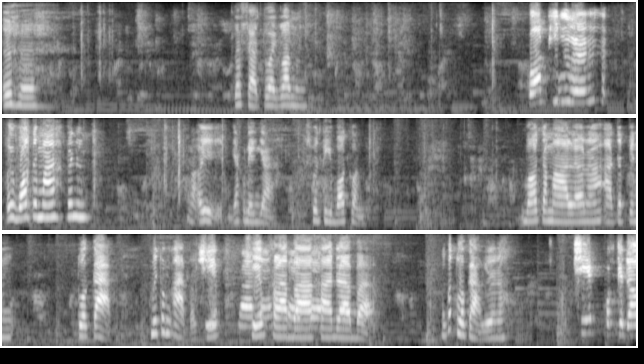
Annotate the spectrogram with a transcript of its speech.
เออเฮ้อรักษาตัวอีกรอบหนึ่งบอสพีชมาเอ้ยบอสจะมาไปบหนึ่งมาเอ้ยยักษ์เลงอย่าช่วยตีบอสก่อน บอสจะมาแล้วนะ อาจจะเป็นตัวกาก ไม่ต้องอาจหรอกเชฟ เชฟคาราบาคาดาบะ มันก็ตัวกากอยู่แล้วนะเชฟปากกระเดา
